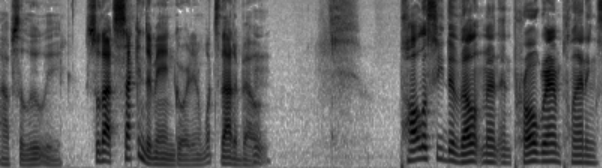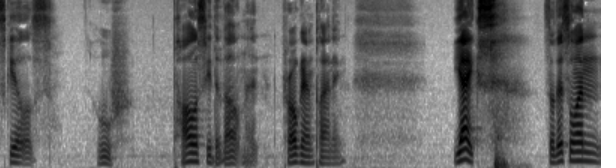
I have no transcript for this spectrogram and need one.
Absolutely. So that second domain, Gordon, what's that about? Hmm. Policy development and program planning skills. Oof. Policy development, program planning. Yikes. So this one,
